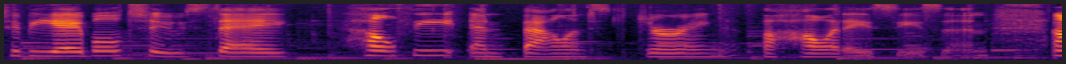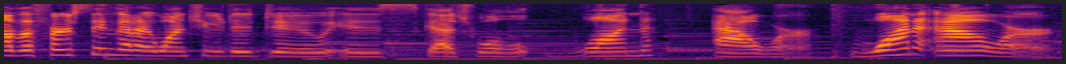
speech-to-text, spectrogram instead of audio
to be able to stay healthy and balanced during the holiday season. Now, the first thing that I want you to do is schedule one hour, one hour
